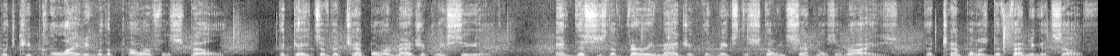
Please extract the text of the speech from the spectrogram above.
which keep colliding with a powerful spell. The gates of the temple are magically sealed, and this is the very magic that makes the stone sentinels arise. The temple is defending itself.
